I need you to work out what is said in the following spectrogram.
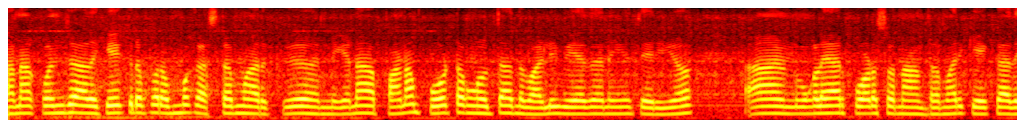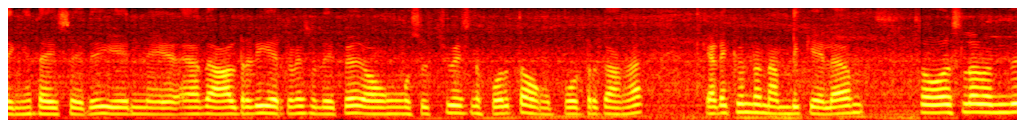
ஆனால் கொஞ்சம் அதை கேட்குறப்ப ரொம்ப கஷ்டமாக இருக்குது ஏன்னா பணம் போட்டவங்களுக்கு தான் அந்த வழி வேதனையும் தெரியும். உங்களை யார் போட சொன்னான்ற மாதிரி கேட்காதீங்க. தயவுசெய்து. என்ன அது ஆல்ரெடி ஏற்கனவே சொல்லியிருப்பேன் அவங்க சுச்சுவேஷனை பொறுத்து அவங்க போட்டிருக்காங்க. கிடைக்குன்ற நம்பிக்கையில். ஸோ ஒரு சிலர் வந்து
